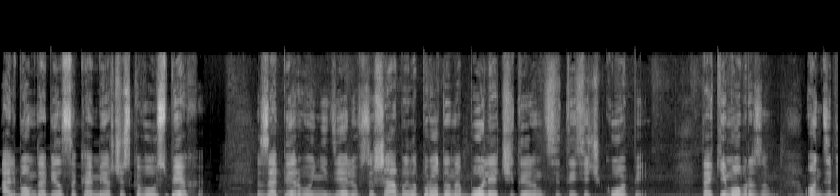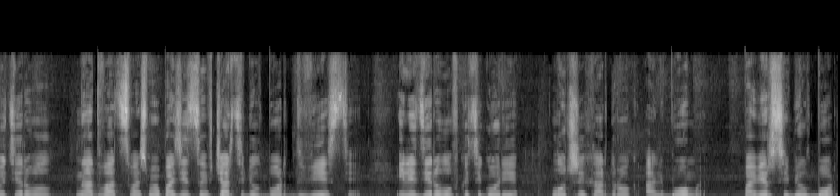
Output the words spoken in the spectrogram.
Альбом добился коммерческого успеха. За первую неделю в США было продано более 14 тысяч копий. Таким образом, он дебютировал на 28-й позиции в чарте Billboard 200 и лидировал в категории «Лучшие хард-рок альбомы» по версии Billboard.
